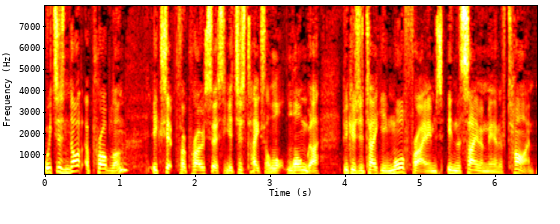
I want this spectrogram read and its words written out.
which is not a problem except for processing. It just takes a lot longer because you're taking more frames in the same amount of time.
